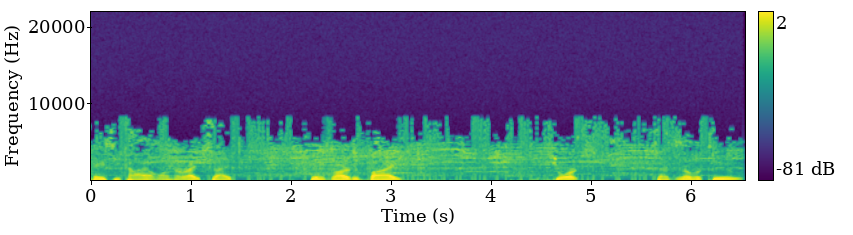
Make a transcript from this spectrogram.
Casey Kyle on the right side. Being guarded by Shorts. Sends it over to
